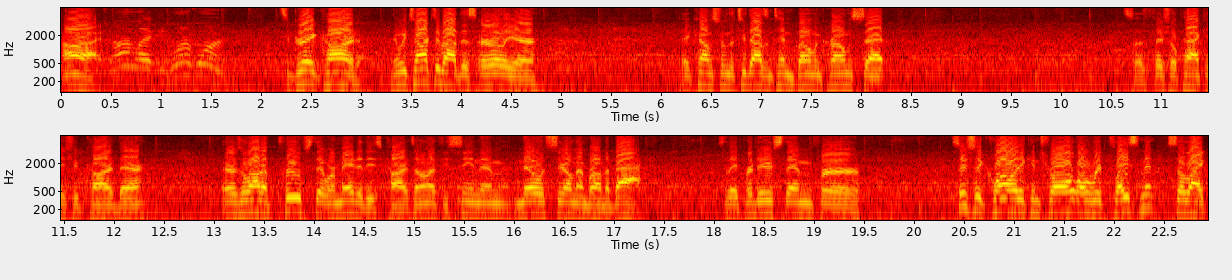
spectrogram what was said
All right. John Lackey, one of one. It's a great card. And we talked about this earlier. It comes from the 2010 Bowman Chrome set. It's an official pack issued card there. There's a lot of proofs that were made of these cards. I don't know if you've seen them. No serial number on the back. So they produce them for essentially quality control or replacement. So like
